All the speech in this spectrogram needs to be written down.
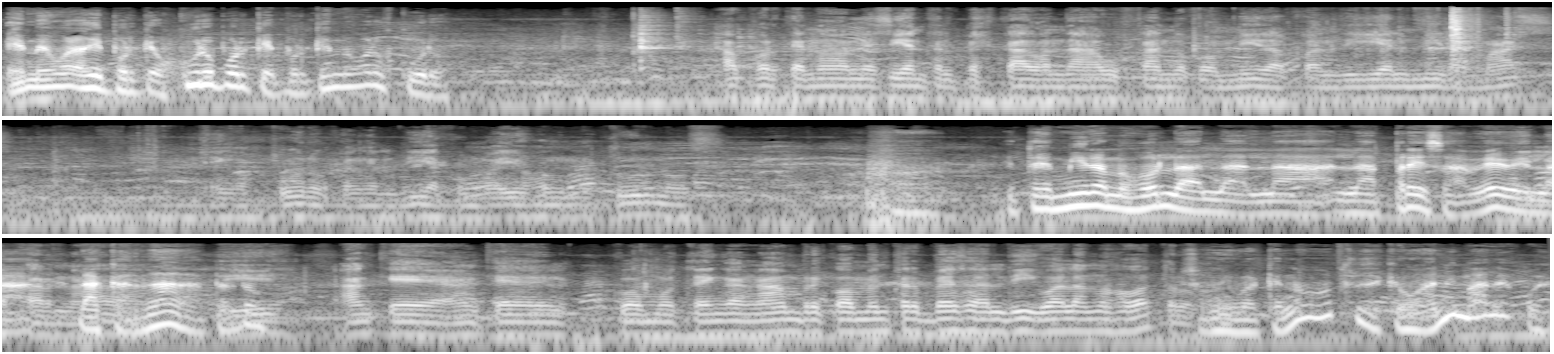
Es mejor así, porque oscuro, ¿por qué? ¿Por qué es mejor oscuro? ah, porque no le siente el pescado, andaba buscando comida cuando y él mira más en oscuro que en el día, como ellos son nocturnos. Ah. Entonces mira mejor la, la, la, la presa, bebe, la, la carnada, perdón. sí. Aunque, aunque como tengan hambre, comen tres veces al día igual a nosotros. Son igual que nosotros, es que son animales, pues.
